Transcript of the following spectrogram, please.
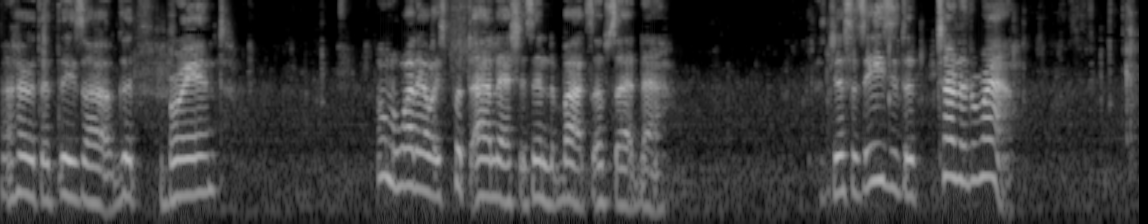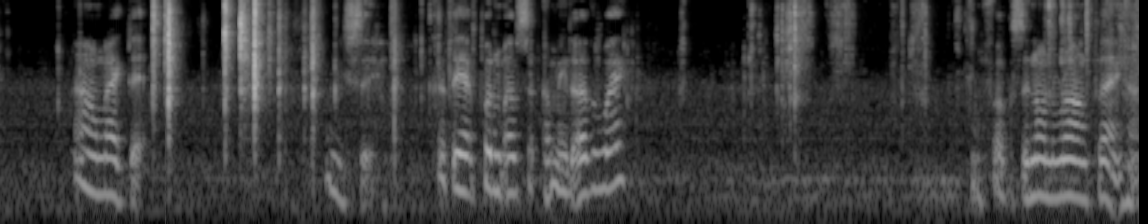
I heard that these are a good brand. I don't know why they always put the eyelashes in the box upside down. It's just as easy to turn it around. I don't like that. Let me see. Could they have put them up, I mean the other way? I'm focusing on the wrong thing, huh?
